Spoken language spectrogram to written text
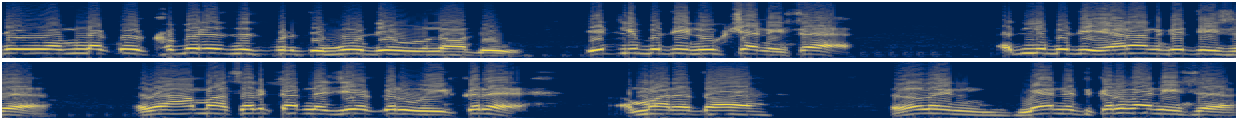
દેવું, અમને કોઈ ખબર જ નથી પડતી, હું દેવું, ન દેવું. એટલી બધી નુકસાની છે. એટલી બધી હેરાન ગતિ છે. હવે આમાં સરકારને જે કરવું એ કરે. અમારે તો રળીને મહેનત કરવાની છે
